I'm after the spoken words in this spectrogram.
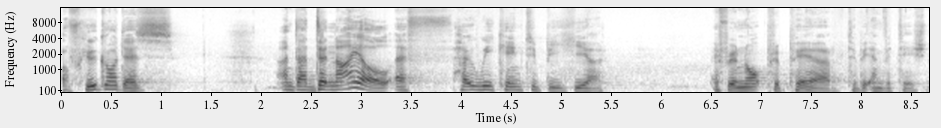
of who God is and a denial of how we came to be here if we're not prepared to be invitational.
